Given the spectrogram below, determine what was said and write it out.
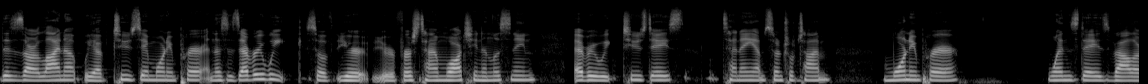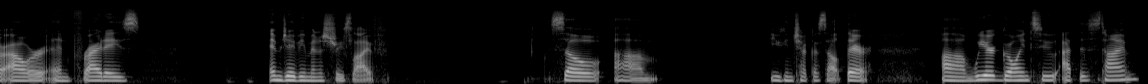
this is our lineup. We have Tuesday morning prayer, and this is every week. So if you're your first time watching and listening, every week Tuesdays, 10 a.m. Central Time, morning prayer. Wednesdays, Valor Hour, and Fridays, MJV Ministries Live. So um, you can check us out there. Um, we are going to, at this time,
